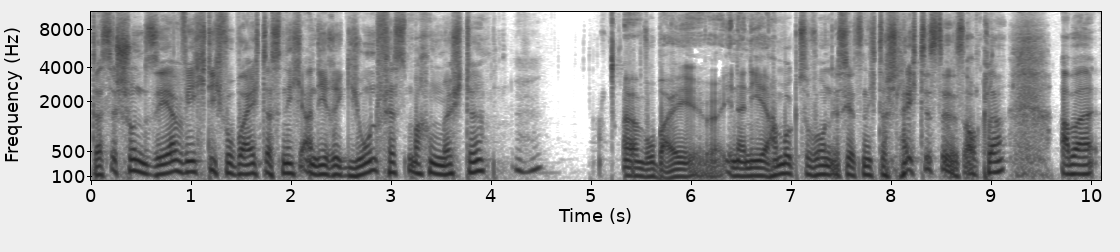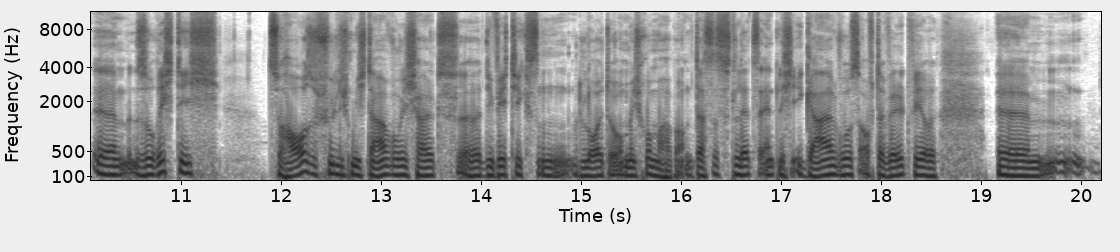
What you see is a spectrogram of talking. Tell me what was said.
Das ist schon sehr wichtig, wobei ich das nicht an die Region festmachen möchte. Mhm. Äh, wobei äh, in der Nähe Hamburg zu wohnen ist jetzt nicht das Schlechteste, ist auch klar. Aber ähm, so richtig zu Hause fühle ich mich da, wo ich halt äh, die wichtigsten Leute um mich rum habe. Und das ist letztendlich egal, wo es auf der Welt wäre. Ähm,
